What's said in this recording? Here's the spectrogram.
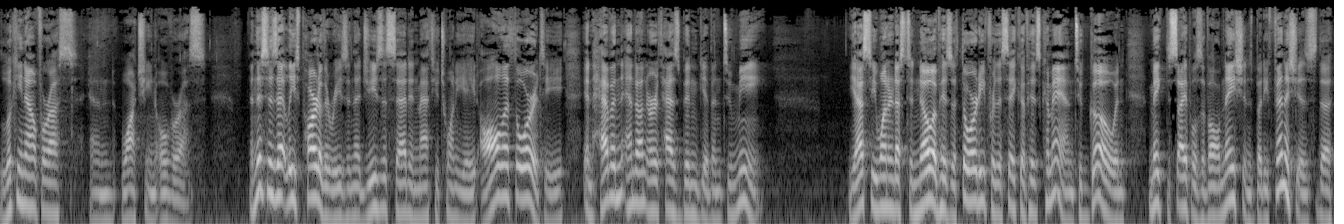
looking out for us and watching over us. And this is at least part of the reason that Jesus said in Matthew 28 All authority in heaven and on earth has been given to me. Yes, he wanted us to know of his authority for the sake of his command to go and make disciples of all nations. But he finishes the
